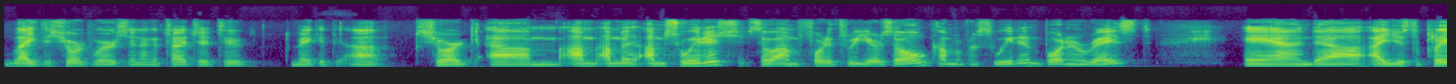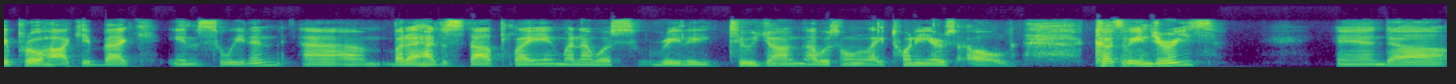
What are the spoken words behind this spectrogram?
like the short version, I'm gonna try to, to make it uh, short. Um, I'm I'm a, I'm Swedish, so I'm 43 years old, coming from Sweden, born and raised. And uh, I used to play pro hockey back in Sweden, um, but I had to stop playing when I was really too young. I was only like 20 years old because of injuries. And uh,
